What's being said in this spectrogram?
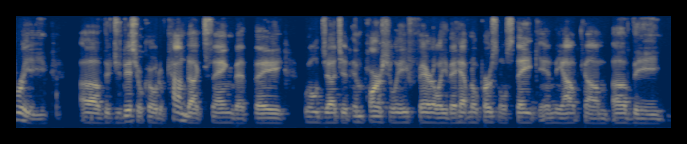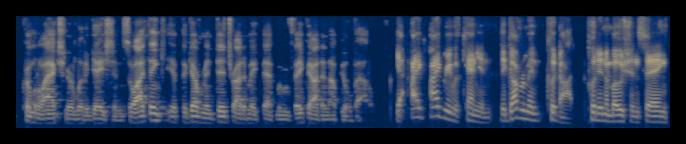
3 of the Judicial Code of Conduct, saying that they will judge it impartially, fairly. They have no personal stake in the outcome of the criminal action or litigation. So I think if the government did try to make that move, they've got an uphill battle. Yeah, I, I agree with Kenyen. The government could not put in a motion saying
